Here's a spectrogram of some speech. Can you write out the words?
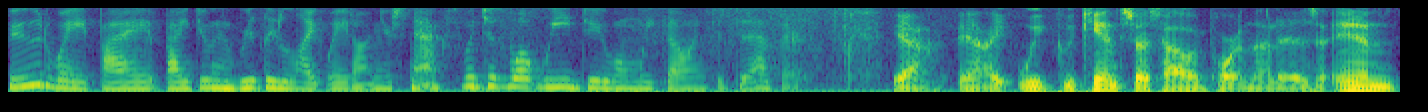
food weight by by doing really lightweight on your snacks, which is what we do when we go into desert. Yeah, yeah. I, we we can't stress how important that is. And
